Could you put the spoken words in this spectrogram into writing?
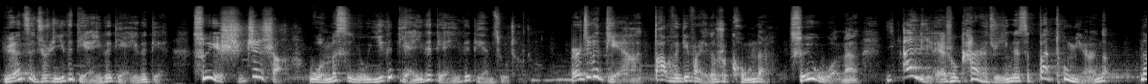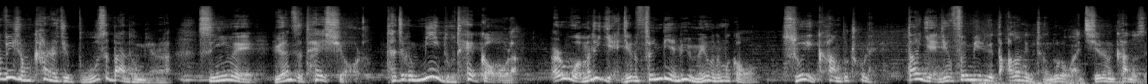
原子就是一个点一个点一个点，所以实质上我们是由一个点一个点一个点组成的。而这个点啊，大部分地方也都是空的，所以我们按理来说看上去应该是半透明的。那为什么看上去不是半透明啊？是因为原子太小了，它这个密度太高了，而我们的眼睛的分辨率没有那么高，所以看不出来。当眼睛分辨率达到那个程度的话，其实能看到是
